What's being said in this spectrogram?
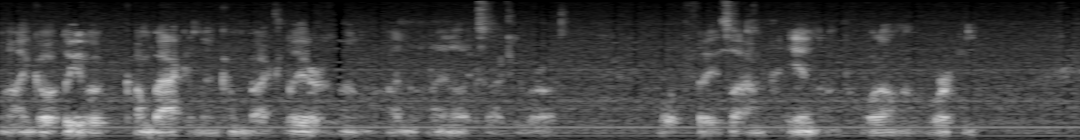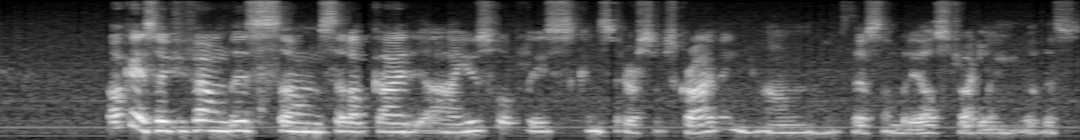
When I go leave it, come back, and then come back later, I, I know exactly where I what phase I'm in and what I'm working. Okay, so if you found this um, setup guide uh, useful, please consider subscribing. Um, if there's somebody else struggling with this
